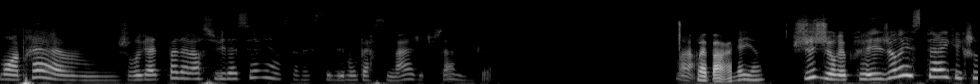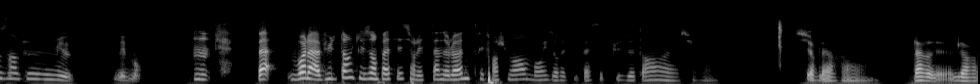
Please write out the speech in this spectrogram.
Bon après, euh, je regrette pas d'avoir suivi la série, hein, ça restait des bons personnages et tout ça, donc euh, voilà. Ouais, pareil. Hein. Juste j'aurais pré... j'aurais espéré quelque chose d'un peu mieux, mais bon. Bah voilà, vu le temps qu'ils ont passé sur les stand-alone, très franchement, bon, ils auraient pu passer plus de temps euh, sur sur leur, euh, leur leur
